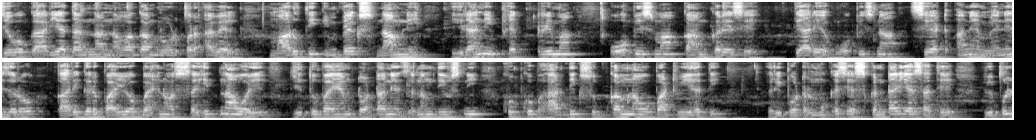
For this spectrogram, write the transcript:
જેઓ ગારિયાધાનના નવાગામ રોડ પર આવેલ મારુતિ ઇમ્પેક્સ નામની હીરાની ફેક્ટરીમાં ઓફિસમાં કામ કરે છે. ત્યારે ઓફિસના શેઠ અને મેનેજરો, કારીગર ભાઈઓ, બહેનો સહિતનાઓએ જીતુભાઈ એમ ટોટાને જન્મદિવસની ખૂબ ખૂબ હાર્દિક શુભકામનાઓ પાઠવી હતી. રિપોર્ટર મુકેશ એસ કંટારિયા સાથે વિપુલ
